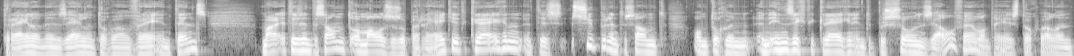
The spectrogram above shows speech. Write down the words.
trailen en zeilen toch wel vrij intens. Maar het is interessant om alles eens op een rijtje te krijgen. Het is super interessant om toch een, een inzicht te krijgen in de persoon zelf. Hè, want hij is toch wel een,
